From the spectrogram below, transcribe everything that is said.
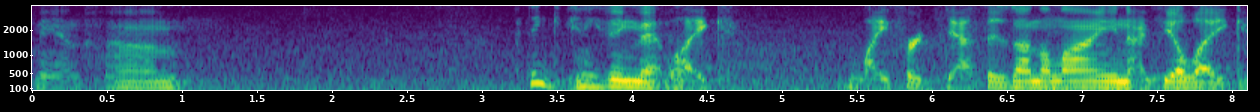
Man, um, I think anything that like life or death is on the line, I feel like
